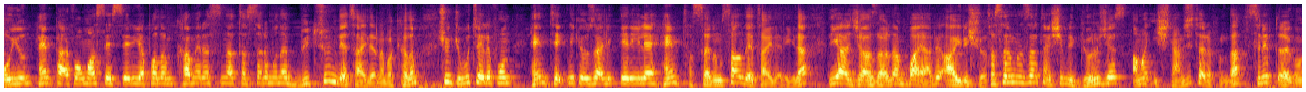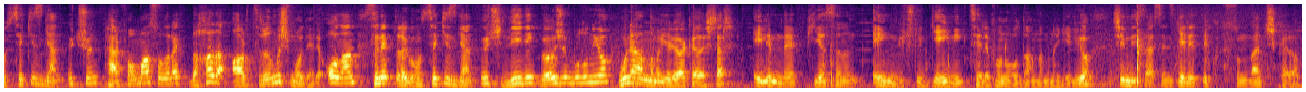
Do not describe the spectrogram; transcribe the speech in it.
oyun, hem performans testleri yapalım, kamerasına, tasarımına, bütün detaylarına bakalım. Çünkü bu telefon hem teknik özellikleriyle hem tasarımsal detaylarıyla diğer cihazlardan bayağı bir ayrışıyor. Tasarımını zaten şimdi göreceğiz ama işlemci tarafında Snapdragon 8 Gen 3'ün performans olarak daha da artırılmış modeli olan Snapdragon 8 Gen 3 Leading Version bulunuyor. Bu ne anlama geliyor arkadaşlar? Elimde piyasanın en güçlü gaming telefonu olduğu anlamına geliyor. Şimdi isterseniz gelin bir kutusundan çıkaralım.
